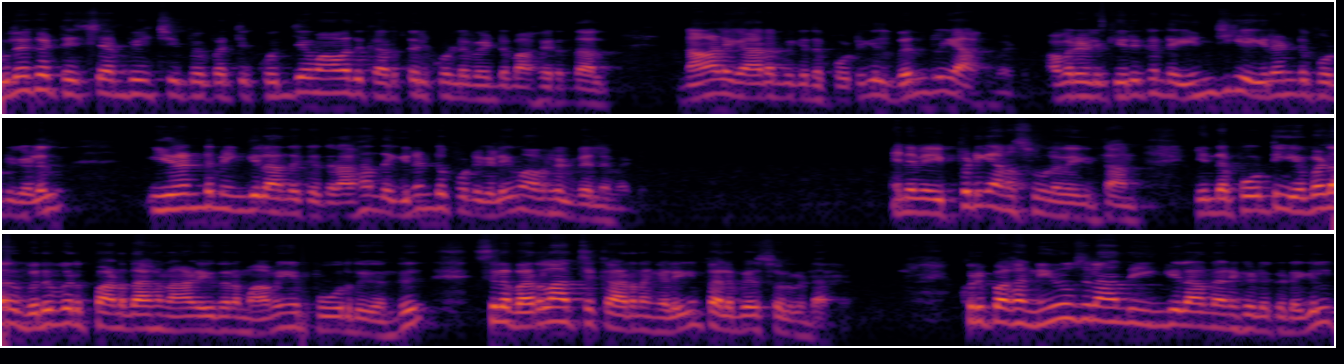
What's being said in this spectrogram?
உலக டெஸ்ட் சாம்பியன்ஷிப்பை பற்றி கொஞ்சமாவது கருத்தில் கொள்ள வேண்டுமாக இருந்தால் நாளை ஆரம்பிக்கிற போட்டியில் வென்றியாக வேண்டும். அவர்களுக்கு இருக்கின்ற எஞ்சிய இரண்டு போட்டிகளில் இரண்டும் இங்கிலாந்துக்கு எதிராக அந்த இரண்டு போட்டிகளையும் அவர்கள் வெல்ல வேண்டும். எனவே இப்படியான சூழ்நிலையில் தான் இந்த போட்டி எவ்வளவு விறுவிறுப்பானதாக நாளைய தினம் அமைய போகிறது என்று சில வரலாற்று காரணங்களையும் பல பேர் சொல்கிறார்கள். குறிப்பாக நியூசிலாந்து இங்கிலாந்து அணிகளுக்கு இடையில்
